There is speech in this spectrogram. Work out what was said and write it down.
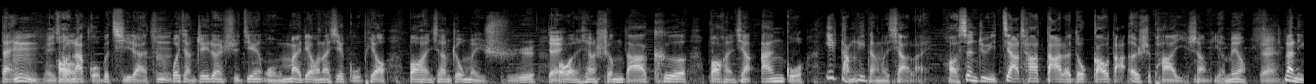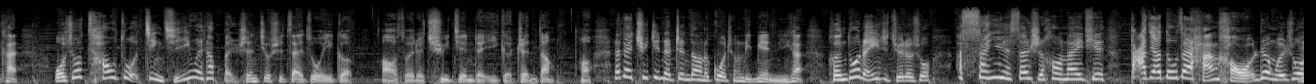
袋，嗯，没错。好，那果不其然，嗯、我想这一段时间我们卖掉那些股票，包含像中美食，对包含像升达科，包含像安国，一档一档的下来，好，甚至于价差大的都高达二十趴以上，有没有？对，那你看。我说操作近期，因为它本身就是在做一个啊所谓的区间的一个震荡，好，那在区间的震荡的过程里面，你看很多人一直觉得说啊，三月三十号那一天大家都在喊好，认为说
